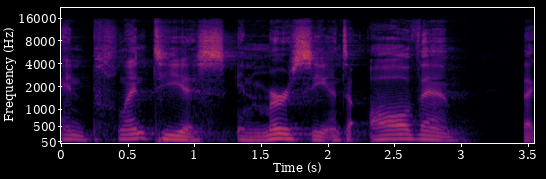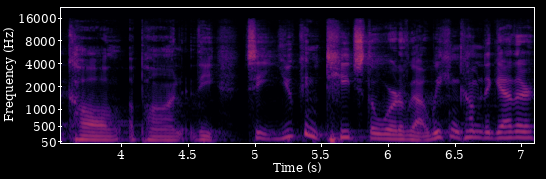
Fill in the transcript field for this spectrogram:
and plenteous in mercy unto all them that call upon thee. See, you can teach the word of God. We can come together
